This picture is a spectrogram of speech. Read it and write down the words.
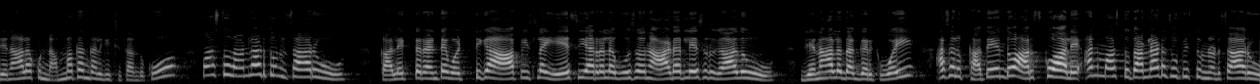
జనాలకు నమ్మకం కలిగించేందుకు మస్తు దాంట్లాడుతుండు సారు. కలెక్టర్ అంటే ఒట్టిగా ఆఫీస్లో ఏసీఆర్లో కూర్చొని ఆర్డర్లేసుడు కాదు. జనాల దగ్గరికి పోయి అసలు కథ ఏందో అరుచుకోవాలి అని మస్తు దాంట్లాట చూపిస్తున్నాడు సారు.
